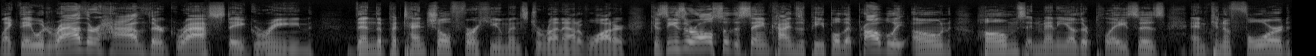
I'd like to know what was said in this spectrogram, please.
Like they would rather have their grass stay green than the potential for humans to run out of water. Because these are also the same kinds of people that probably own homes in many other places and can afford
